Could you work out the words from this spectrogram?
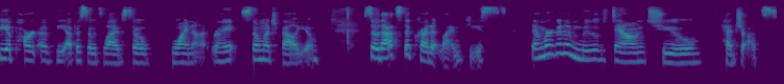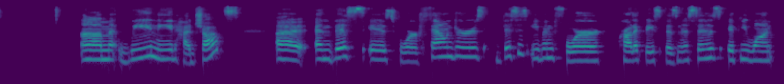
be a part of the episodes live. So why not, right? So much value. So that's the credit line piece. Then we're going to move down to headshots. Um, we need headshots. Uh, and this is for founders. This is even for product based businesses if you want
